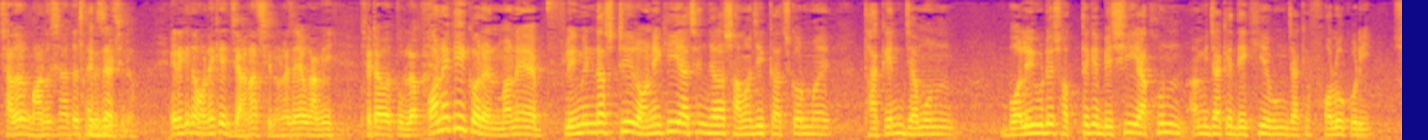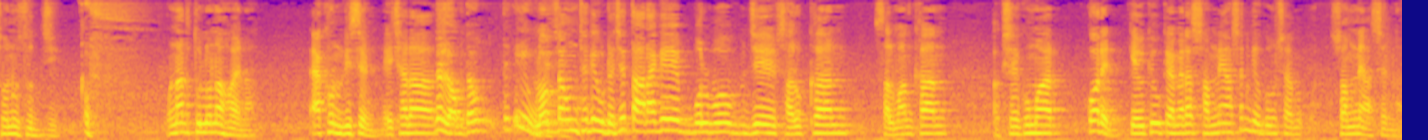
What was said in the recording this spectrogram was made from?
সাধারণ মানুষের হাতে তুলে. দিয়েছিল। এটা কিন্তু অনেকে জানা ছিল না। যাই হোক আমি সেটাও তুললাম। অনেকেই করেন মানে ফিল্ম ইন্ডাস্ট্রির অনেকেই আছেন যারা সামাজিক কাজকর্মে থাকেন। যেমন বলিউডে সব থেকে বেশি এখন আমি যাকে দেখি এবং যাকে ফলো করি সোনু সুদ জি ওনার তুলনা হয় না। এখন রিসেন্ট এছাড়া লকডাউন উঠেছে। লকডাউন থেকে উঠেছে। তার আগে বলব যে শাহরুখ খান সালমান খান অক্ষয় কুমার করেন। কেউ কেউ ক্যামেরার সামনে আসেন কেউ কেউ সাম- সামনে আসেন না।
